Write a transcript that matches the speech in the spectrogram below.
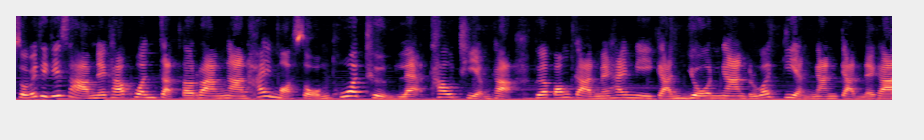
ส่วนวิธีที่3นะคะควรจัดตารางงานให้เหมาะสมทั่วถึงและเท่าเทียมค่ะ เพื่อป้องกันไม่ให้มีการโยนงานหรือว่าเกี่ยงงานกันนะคะ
